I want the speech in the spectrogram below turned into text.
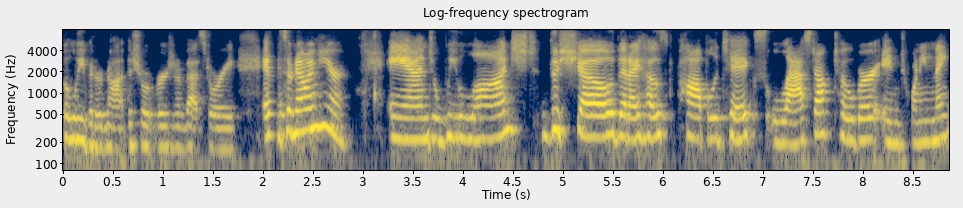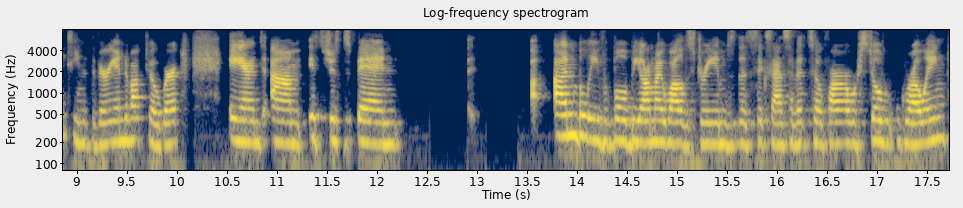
believe it or not the short version of that story. And so now i'm here. And we launched the show that i host Poplitics last october in 2019 at the very end of october. And um, it's just been unbelievable beyond my wildest dreams the success of it so far. We're still growing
